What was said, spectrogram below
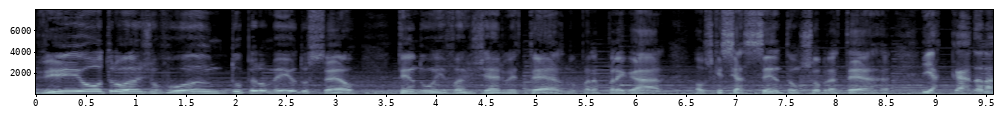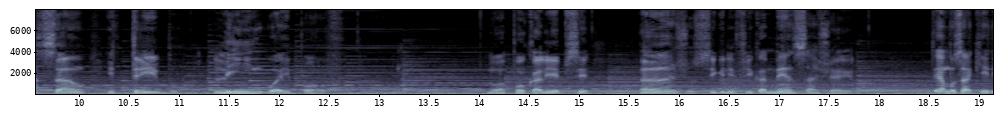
Vi outro anjo voando pelo meio do céu, tendo um evangelho eterno para pregar aos que se assentam sobre a terra e a cada nação e tribo, língua e povo. No Apocalipse, anjo significa mensageiro. Temos aqui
